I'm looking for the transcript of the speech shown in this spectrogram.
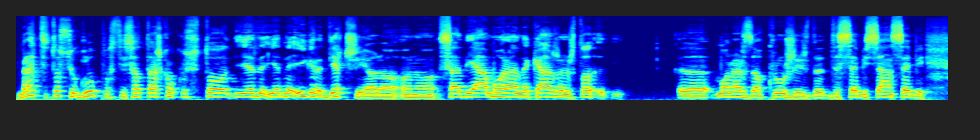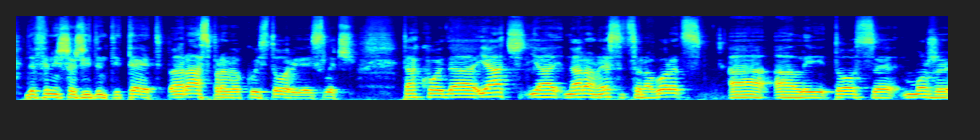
brate to su gluposti, sad taš koliko su to jedne, jedne igre dječje, ono, ono, sad ja moram da kažem što moraš zaokružiš, da, da sebi sam sebi definišeš identitet, pa rasprave oko istorije i slično. Tako da ja, ja naravno jesam crnogorac, a, ali to se može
